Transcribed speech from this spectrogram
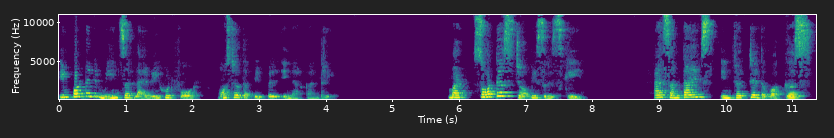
important means of livelihood for most of the people in our country. But sorter's job is risky as sometimes infected the workers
